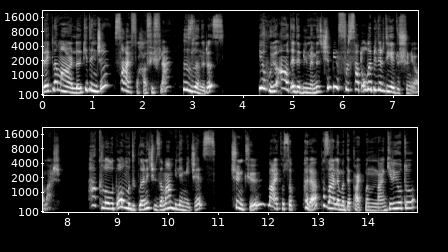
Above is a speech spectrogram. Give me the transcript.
Reklam ağırlığı gidince sayfa hafifler, hızlanırız. Yahoo'yu alt edebilmemiz için bir fırsat olabilir diye düşünüyorlar. Haklı olup olmadıklarını hiçbir zaman bilemeyeceğiz. Çünkü Lycos'a para pazarlama departmanından giriyordu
